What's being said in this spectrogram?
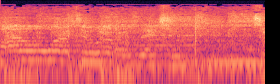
I will work to elevate you. To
